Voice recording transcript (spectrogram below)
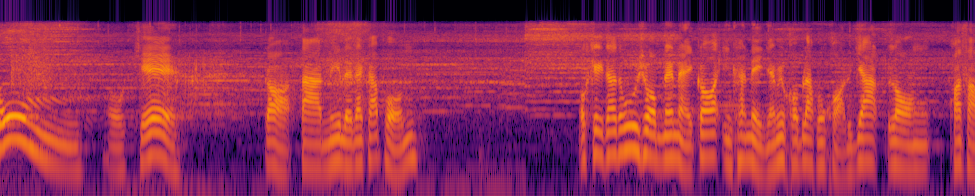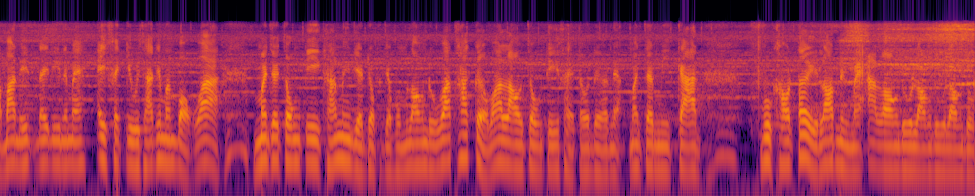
ตุ้ม โอเค ก็ตามนี้เลยนะครับผม โอเคถ้าท่านผู้ชมไหนๆก็อินคาเนตยังไม่ครบแล้วผมขออนุญาตลองความสามารถนี้ได้ดีได้ไหมไอ้สกิลชาร์ที่มันบอกว่ามันจะโจมตีครั้งหนึ่งเดี๋ยวเดี๋ยวผมลองดูว่าถ้าเกิดว่าเราโจมตีใส่ตัวเดิมเนี่ย มันจะมีการฟูลเคาน์เตอร์อีกรอบหนึ่งไหมอะลองดูลองดูลองดู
